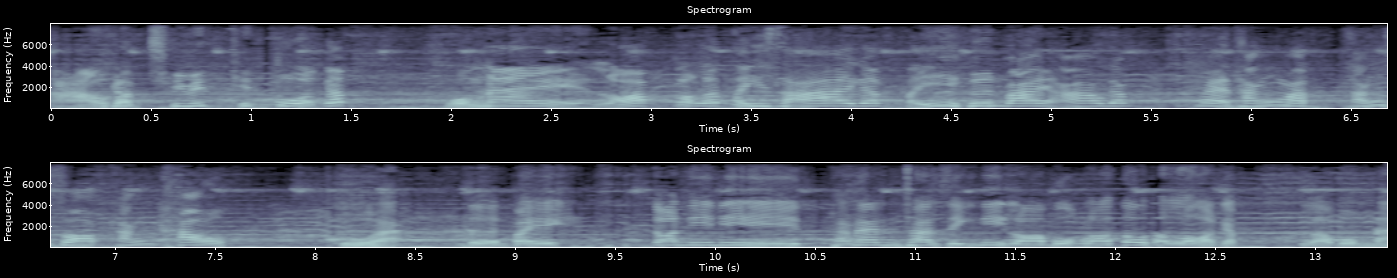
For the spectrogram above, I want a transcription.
เอาครับชีวิตคิดบวกครับวงในล็อกล็อกแล้วตีซ้ายครับตีขึ้นไปเอาครับแม่ทั้งหมัดทั้งศอกทั้งเข่าดูฮะเดินไปตอนนี้นี่ทางด้านชาติสิงห์นี่รอบวกรอโต้ตลอดครับแล้ววงใน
